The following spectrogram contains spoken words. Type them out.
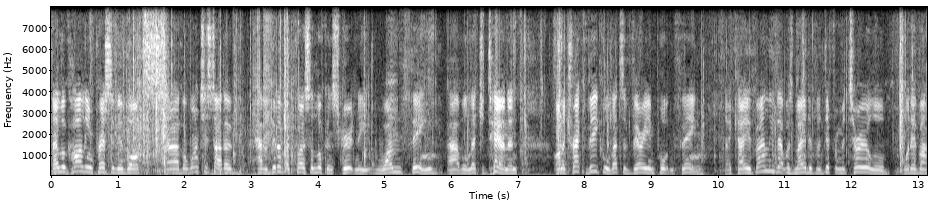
They look highly impressive in box, uh, but once you start to have a bit of a closer look and scrutiny, one thing uh, will let you down. And on a tracked vehicle, that's a very important thing. Okay, if only that was made of a different material or whatever.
